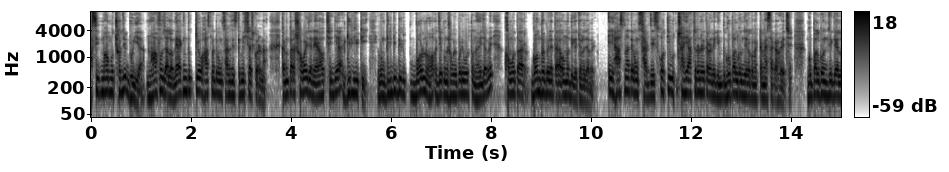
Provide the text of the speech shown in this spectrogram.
আসিফ মাহমুদ সজীব ভুইয়া, মাহফুজ আলম, এরা কিন্তু কেউ হাসনাত এবং সার্জিসকে বিশ্বাস করে না। কারণ তারা সবাই জানে এরা হচ্ছে গিয়া গিরগিটি এবং গিরগিটির বর্ণ যে কোনো সময় পরিবর্তন হয়ে যাবে, ক্ষমতার গন্ধ পেলে তারা অন্যদিকে চলে যাবে। এই হাসনাত এবং সার্জিস অতি উৎসাহী আচরণের কারণে কিন্তু গোপালগঞ্জে এরকম একটা মেসাকার হয়েছে। গোপালগঞ্জে গেল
